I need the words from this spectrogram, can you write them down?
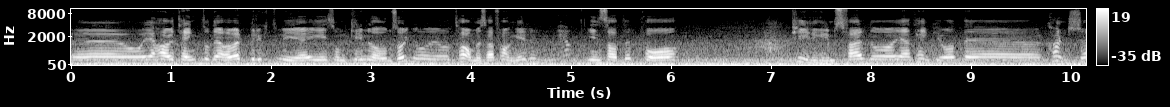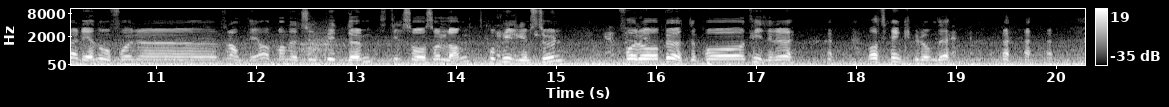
Uh, og jeg har jo tenkt, og det har vært brukt mye i sånn kriminalomsorg, å, å ta med seg fanger, ja. innsatte, på pilegrimsferd. Og jeg tenker jo at det, kanskje er det noe for uh, framtida. At man rett og slett blir dømt til så og så langt på pilegrimsturen for å bøte på tidligere Hva tenker du om det?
